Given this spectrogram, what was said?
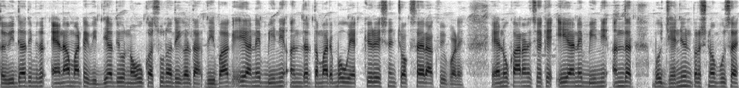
તો વિદ્યાર્થી મિત્રો, એના માટે વિદ્યાર્થીઓ નવું કશું નથી કરતા. વિભાગ એ અને બીની અંદર તમારે બહુ એક્યુરેશન ચોકસાઈ રાખવી પડે. એનું કારણ છે કે એ અને બીની અંદર બહુ જેન્યુન પ્રશ્નો પૂછાય.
